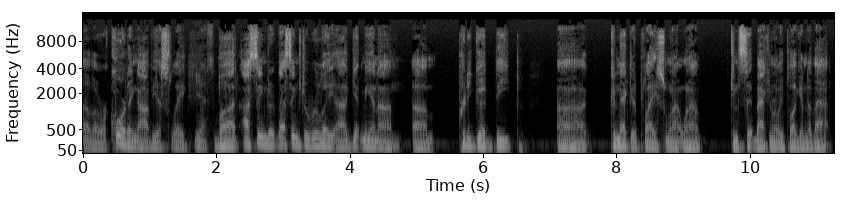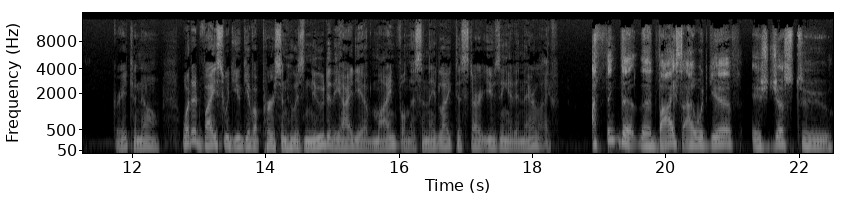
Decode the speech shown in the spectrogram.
of a recording, obviously. Yes. But I seem to that seems to really uh, get me in a um, pretty good, deep, uh, connected place when I when I can sit back and really plug into that. Great to know. What advice would you give a person who is new to the idea of mindfulness and they'd like to start using it in their life? I think that the advice I would give is just to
